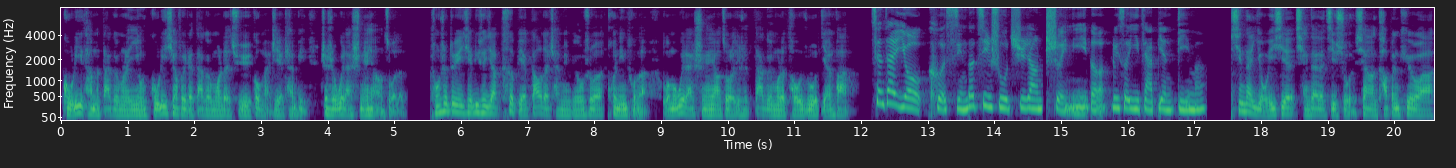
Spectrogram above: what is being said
鼓励他们大规模的应用，鼓励消费者大规模的去购买这些产品。这是未来十年想要做的。同时，对于一些绿色溢价特别高的产品，比如说混凝土呢，我们未来十年要做的就是大规模的投入研发。现在有可行的技术去让水泥的绿色溢价变低吗？现在有一些潜在的技术，像 Carbon Q 啊、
